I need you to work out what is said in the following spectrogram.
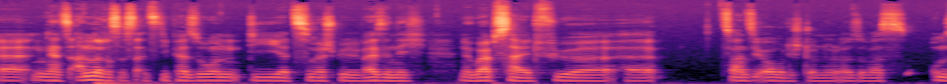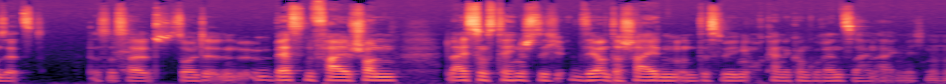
äh, ein ganz anderes ist als die Person, die jetzt zum Beispiel, weiß ich nicht, eine Website für äh, 20 Euro die Stunde oder sowas umsetzt. Das ist halt, sollte im besten Fall schon leistungstechnisch sich sehr unterscheiden und deswegen auch keine Konkurrenz sein eigentlich. Ne?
